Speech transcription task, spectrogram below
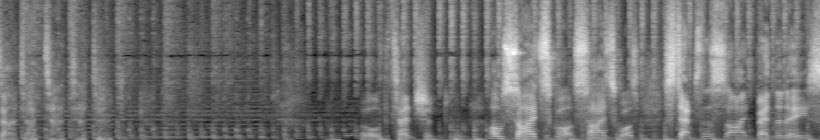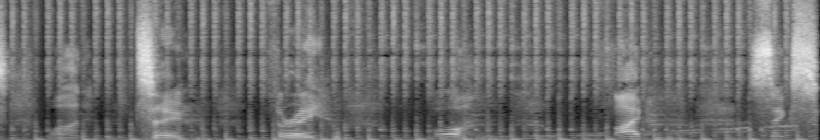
Da, da, da. Oh, the tension. Oh, side squats, side squats. Step to the side, bend the knees. One, two, three, four, five, six,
